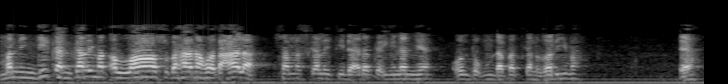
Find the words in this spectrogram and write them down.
meninggikan kalimat Allah Subhanahu wa taala, sama sekali tidak ada keinginannya untuk mendapatkan ghanimah. Ya.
